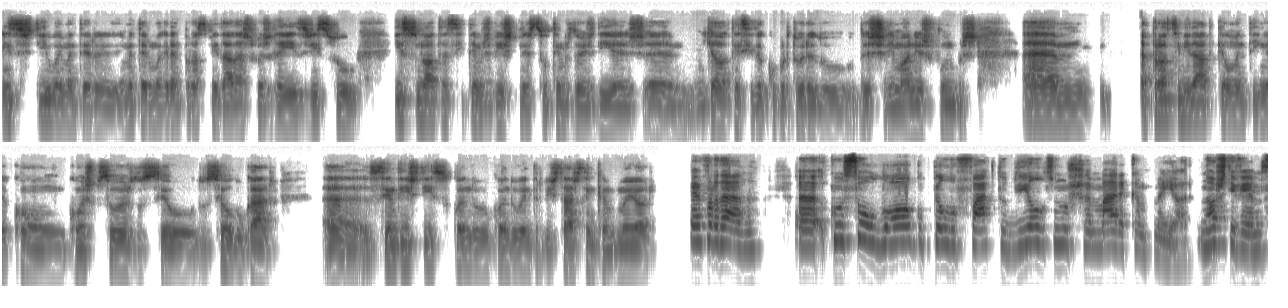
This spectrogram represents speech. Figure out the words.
insistiu em manter, em manter uma grande proximidade às suas raízes, isso, isso nota-se e temos visto nestes últimos dois dias, um, aquela que tem sido a cobertura do, das cerimónias fúnebres, um, a proximidade que ele mantinha com, com as pessoas do seu, do seu lugar. Uh, sentiste isso quando, quando o entrevistaste em Campo Maior? É verdade. Uh, começou logo pelo facto de eles nos chamar a Campo Maior. Nós tivemos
